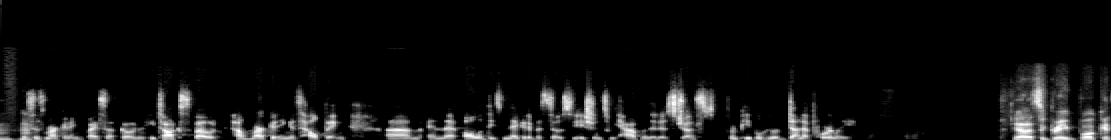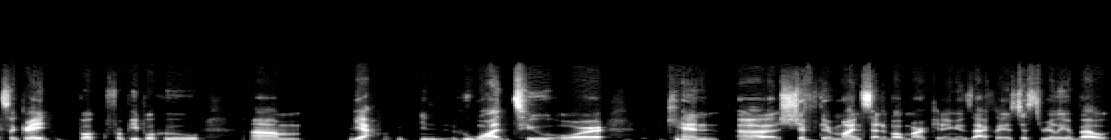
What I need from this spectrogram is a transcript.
Mm-hmm. this is marketing by seth godin. He talks about how marketing is helping um, and that all of these negative associations we have with it is just from people who have done it poorly. Yeah that's a great book. It's a great book for people who um, yeah who want to or can uh, shift their mindset about marketing exactly it's just really mm-hmm. about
